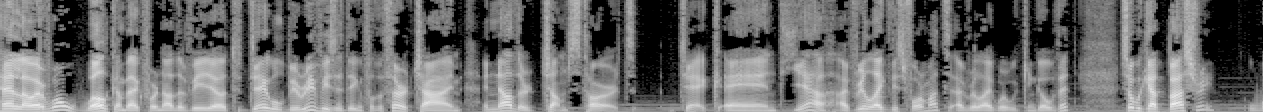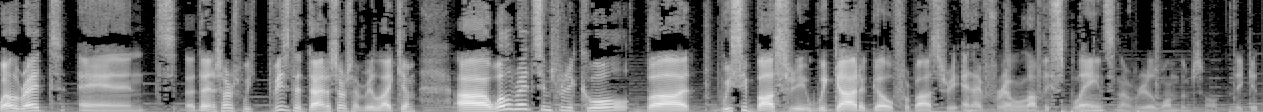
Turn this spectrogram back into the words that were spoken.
Hello everyone, welcome back for another video. Today we'll be revisiting for the third time another Jumpstart deck and yeah, I really like this format, I really like where we can go with it. So we got Basri, well read and uh, dinosaurs. We visited dinosaurs. I really like him. Uh, well read seems pretty cool, but we see Basri. We gotta go for Basri, and I really love these planes, and I really want them, so I'll take it.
